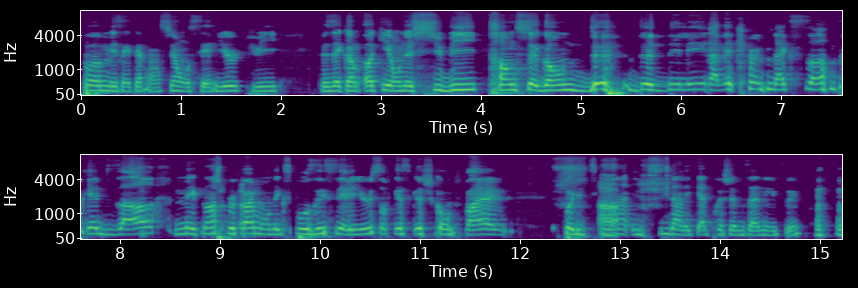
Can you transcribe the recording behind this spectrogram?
pas mes interventions au sérieux, puis faisaient comme, OK, on a subi 30 secondes de, de délire avec un accent très bizarre. Maintenant, je peux faire mon exposé sérieux sur qu'est-ce que je compte faire politiquement ici dans les quatre prochaines années, tu sais.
